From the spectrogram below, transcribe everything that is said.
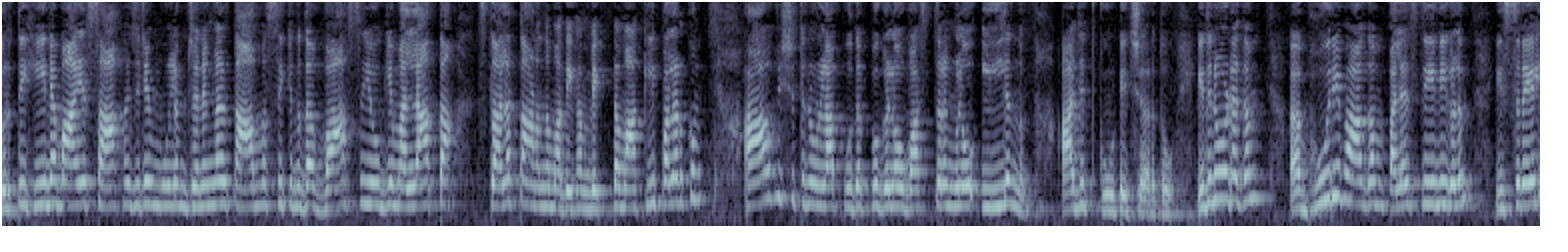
വൃത്തിഹീനമായ സാഹചര്യം മൂലം ജനങ്ങൾ താമസിക്കുന്നത് വാസയോഗ്യമല്ലാത്ത സ്ഥലത്താണെന്നും അദ്ദേഹം വ്യക്തമാക്കി. പലർക്കും ആവശ്യത്തിനുള്ള പുതപ്പുകളോ വസ്ത്രങ്ങളോ ഇല്ലെന്നും അജിത് കൂട്ടിച്ചേർത്തു. ഇതിനോടകം ഭൂരിഭാഗം പലസ്തീനികളും ഇസ്രയേൽ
